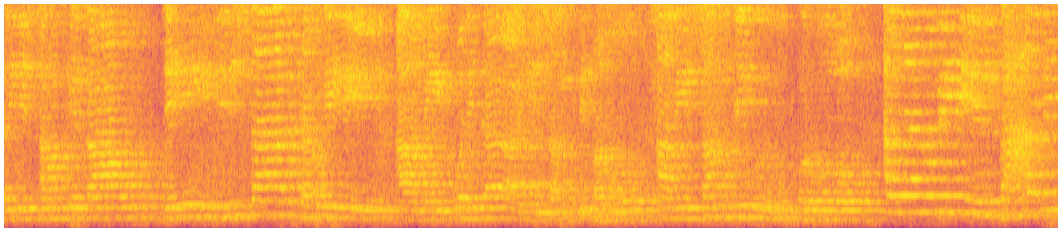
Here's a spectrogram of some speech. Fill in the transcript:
জিনিস আমাকে দাও, যে জিনিসটার কারণে আমি করে যাই শান্তি পাবো, আমি শান্তি অনুভব করব। আল্লাহ নবীর সাহাবী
